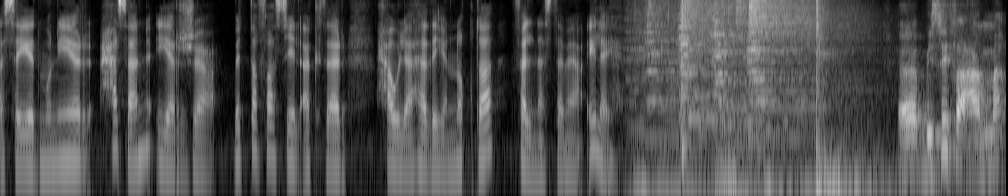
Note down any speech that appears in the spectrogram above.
السيد منير حسن يرجع بالتفاصيل أكثر حول هذه النقطة فلنستمع إليه. بصفة عامة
